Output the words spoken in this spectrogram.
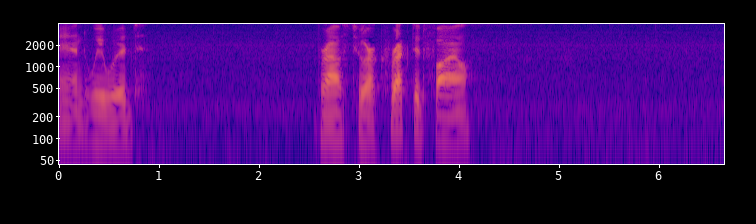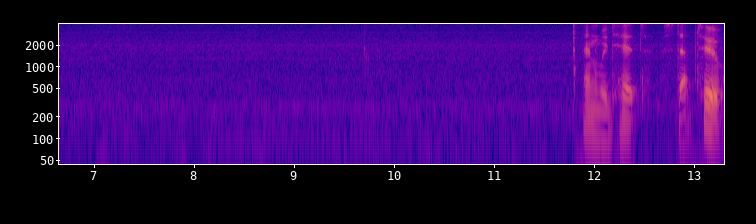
and we would browse to our corrected file, and we'd hit Step 2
